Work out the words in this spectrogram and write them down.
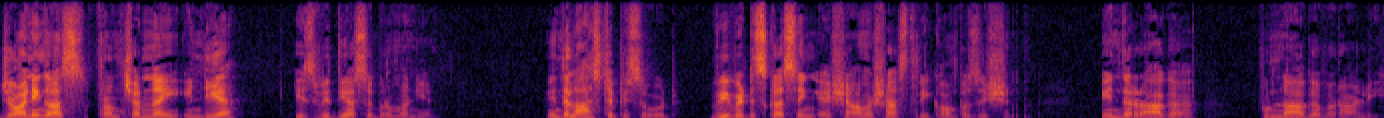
Joining us from Chennai, India, is Vidya Subramanian. In the last episode, we were discussing a Shyama Shastri composition in the raga Punnaga Varali.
